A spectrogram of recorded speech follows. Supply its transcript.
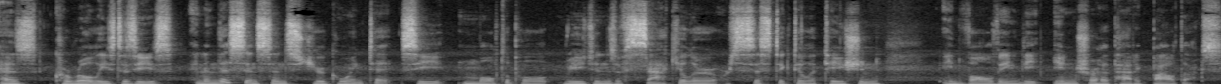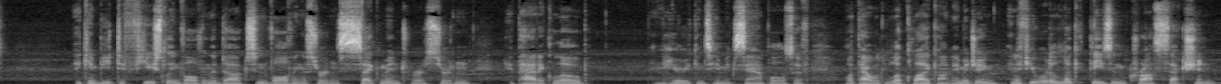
as Caroli's disease. And in this instance, you're going to see multiple regions of saccular or cystic dilatation involving the intrahepatic bile ducts. It can be diffusely involving the ducts, involving a certain segment or a certain hepatic lobe. And here you can see some examples of what that would look like on imaging. And if you were to look at these in cross section,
